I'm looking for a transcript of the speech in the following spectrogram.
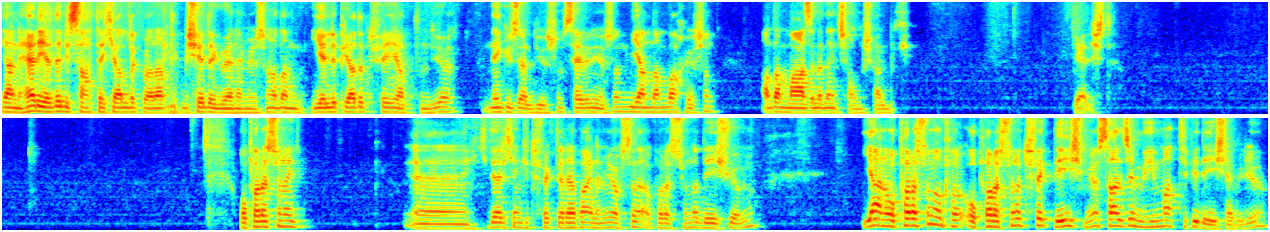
Yani her yerde bir sahtekarlık var. Artık bir şey de güvenemiyorsun. Adam yerli piyade tüfeği yaptın diyor. Ne güzel diyorsun, seviniyorsun. Bir yandan bakıyorsun. Adam malzemeden çalmış halbuki. Gel işte. Operasyona Ee, giderkenki tüfekler hep aynı mı yoksa operasyonda değişiyor mu? Yani operasyon oper- operasyona tüfek değişmiyor. Sadece mühimmat tipi değişebiliyor.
